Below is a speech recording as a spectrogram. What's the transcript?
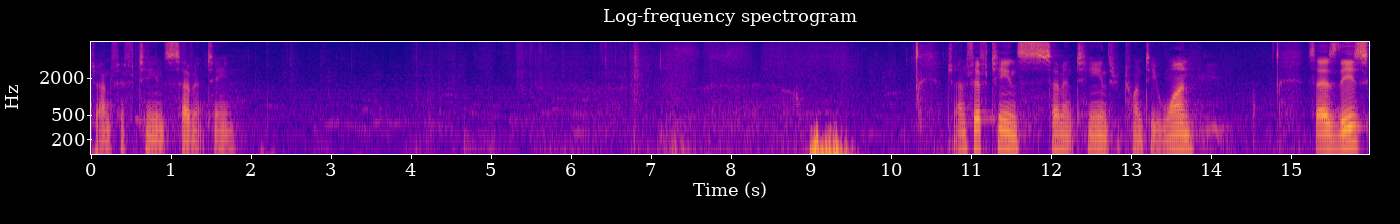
John 15, 17. John 15, 17 through 21 says, these,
